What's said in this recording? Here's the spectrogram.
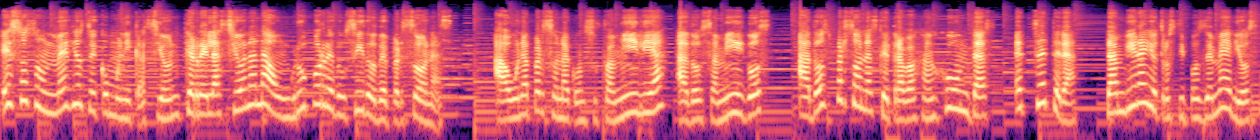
Esos son medios de comunicación que relacionan a un grupo reducido de personas. A una persona con su familia, a dos amigos, a dos personas que trabajan juntas, etc. También hay otros tipos de medios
